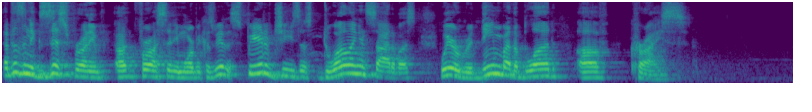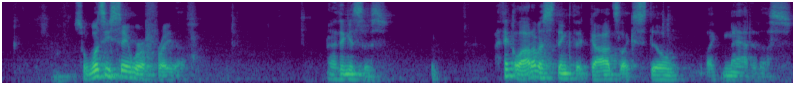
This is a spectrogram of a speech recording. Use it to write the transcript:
That doesn't exist for, any, uh, for us anymore because we have the Spirit of Jesus dwelling inside of us. We are redeemed by the blood of Christ. So, what's he say we're afraid of? I think it's this. I think a lot of us think that God's like still like mad at us.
